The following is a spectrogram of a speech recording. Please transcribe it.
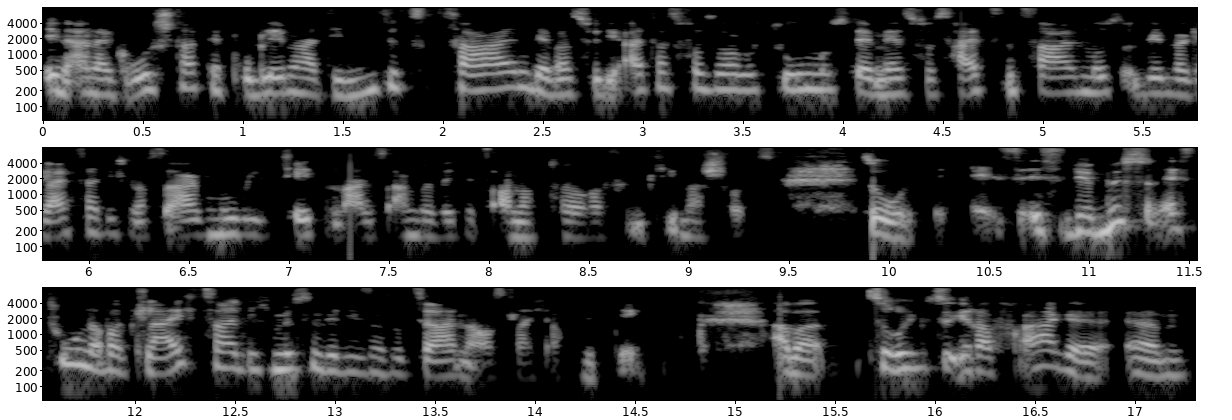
in einer Großstadt, der Probleme hat, die Miete zu zahlen, der was für die Altersvorsorge tun muss, der mehr fürs Heizen zahlen muss und dem wir gleichzeitig noch sagen, Mobilität und alles andere wird jetzt auch noch teurer für den Klima Klimaschutz. So, es ist, wir müssen es tun, aber gleichzeitig müssen wir diesen sozialen Ausgleich auch mitdenken. Aber zurück zu Ihrer Frage. Ähm,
